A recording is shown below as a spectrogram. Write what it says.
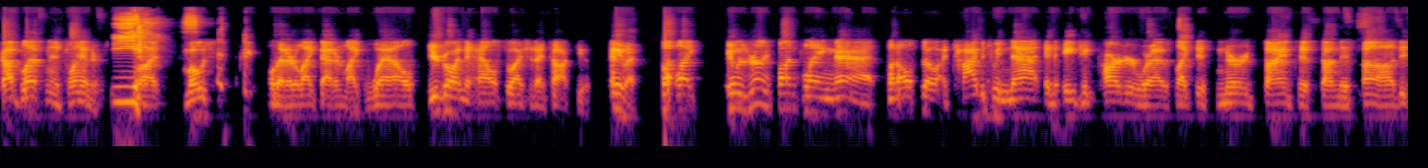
God bless Ned Flanders. Yeah. But most people that are like that are like, well, you're going to hell, so why should I talk to you? Anyway, but like it was really fun playing that, but also a tie between that and Agent Carter, where I was like this nerd scientist on this uh, this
